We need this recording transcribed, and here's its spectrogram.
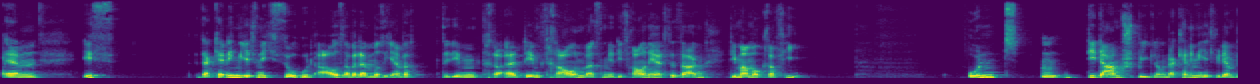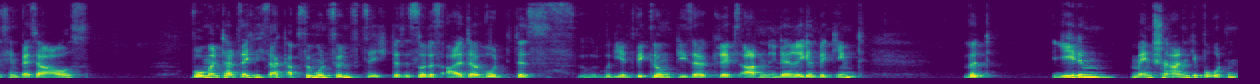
ähm, ist, da kenne ich mich jetzt nicht so gut aus, aber da muss ich einfach dem, äh, dem trauen, was mir die Frauenärzte sagen, die Mammographie und die Darmspiegelung. Da kenne ich mich jetzt wieder ein bisschen besser aus wo man tatsächlich sagt, ab 55, das ist so das Alter, wo, das, wo die Entwicklung dieser Krebsarten in der Regel beginnt, wird jedem Menschen angeboten,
